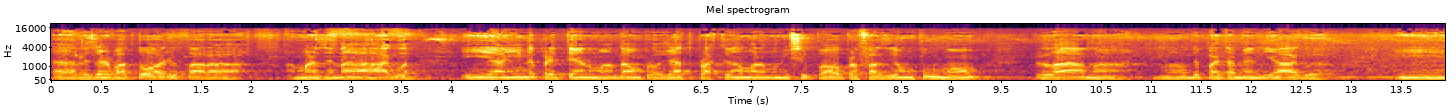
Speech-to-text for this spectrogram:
é, reservatório para armazenar água e ainda pretendo mandar um projeto para a Câmara Municipal para fazer um pulmão lá na, no Departamento de Água em,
